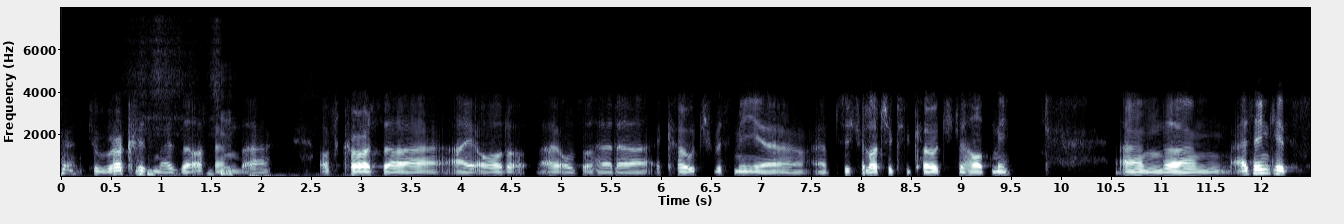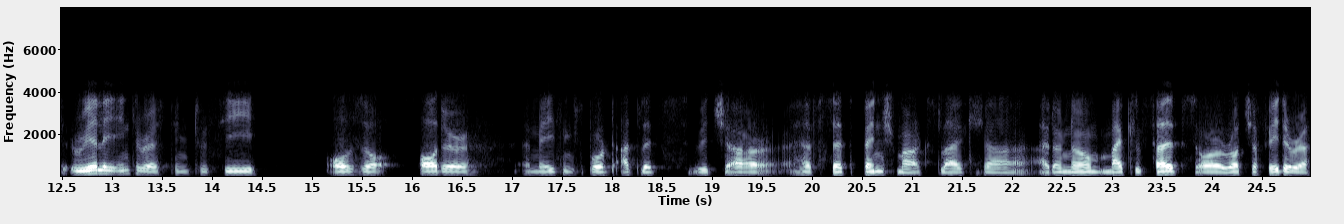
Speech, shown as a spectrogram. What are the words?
to work with myself, and uh, of course, uh, I also I also had a, a coach with me, a, a psychological coach to help me and um, I think it's really interesting to see also other amazing sport athletes which are have set benchmarks like uh, I don't know Michael Phelps or Roger Federer.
